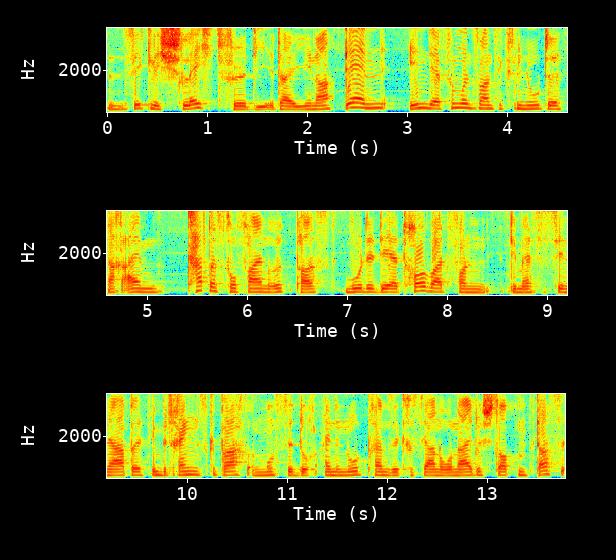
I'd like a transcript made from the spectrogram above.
wirklich schlecht für die Italiener, denn in der 25. Minute nach einem katastrophalen Rückpass wurde der Torwart von dem SSC Neapel in Bedrängnis gebracht und musste durch eine Notbremse Cristiano Ronaldo stoppen. Das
